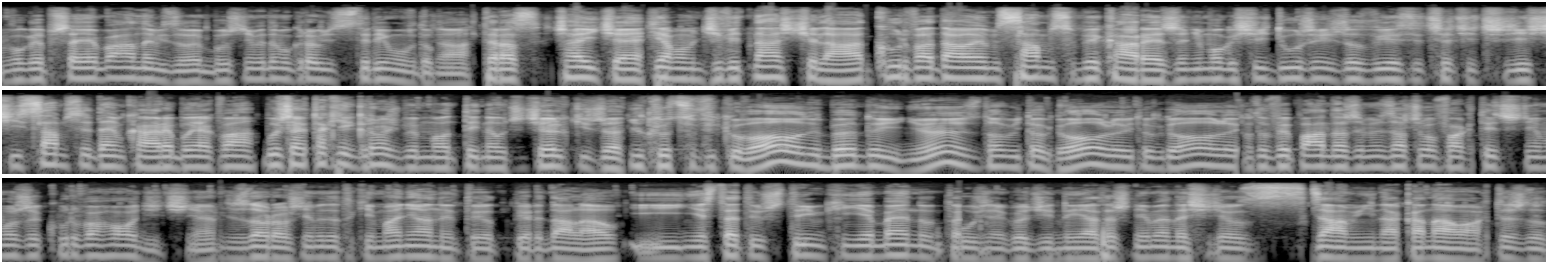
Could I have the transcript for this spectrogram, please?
W ogóle przejebane, widzowie, bo już nie będę mógł robić streamów. Do... No, teraz, czajcie, ja mam 19 lat, kurwa, dałem sam sobie karę, że nie mogę siedzieć dłużej niż do 23.30. Sam sobie dałem karę, bo jak ma, bo już jak takie groźby mam od tej nauczycielki, że nieklasyfikowany będę i nie znam i tak dalej, i tak dalej. No to wypada, żebym zaczął faktycznie może kurwa chodzić, nie? Więc dobra, już nie będę takie maniany tutaj odpierdalał i niestety już streamki nie będą tak późne godziny, ja też nie będę siedział z zami na kanałach też do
